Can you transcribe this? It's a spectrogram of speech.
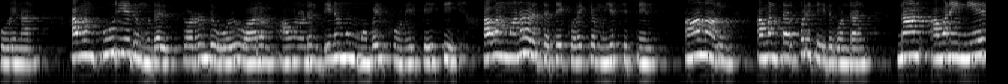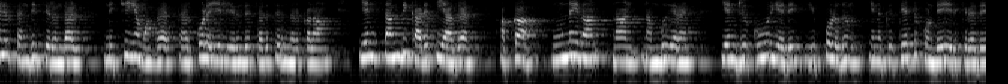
கூறினான். அவன் கூறியது முதல் தொடர்ந்து ஒரு வாரம் அவனுடன் தினமும் மொபைல் ஃபோனில் பேசி அவன் மன அழுத்தத்தை குறைக்க முயற்சித்தேன். ஆனாலும் அவன் தற்கொலை செய்து கொண்டான். நான் அவனை நேரில் சந்தித்திருந்தால் நிச்சயமாக தற்கொலையில் இருந்து தடுத்திருந்திருக்கலாம். என் தம்பி கடைசியாக அக்கா உன்னைதான் நான் நம்புகிறேன் என்று கூறியது இப்பொழுதும் எனக்கு கேட்டுக்கொண்டே இருக்கிறது.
